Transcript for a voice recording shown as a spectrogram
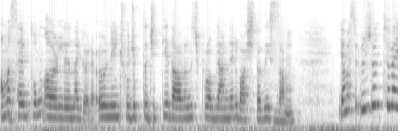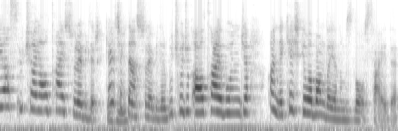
ama semptomun ağırlığına göre. Örneğin çocukta ciddi davranış problemleri başladıysa. Ya mesela üzüntü ve yas 3 ay 6 ay sürebilir. Gerçekten sürebilir. Bu çocuk 6 ay boyunca anne keşke babam da yanımızda olsaydı.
